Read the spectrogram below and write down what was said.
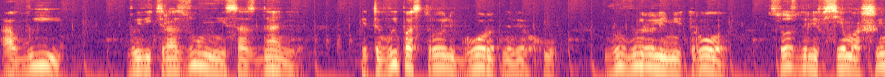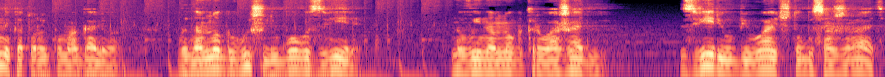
а вы вы ведь разумные создания. Это вы построили город наверху. Вы вырыли метро, создали все машины, которые помогали вам. Вы намного выше любого зверя, но вы намного кровожаднее. Звери убивают, чтобы сожрать.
